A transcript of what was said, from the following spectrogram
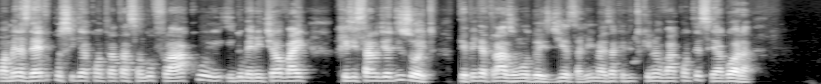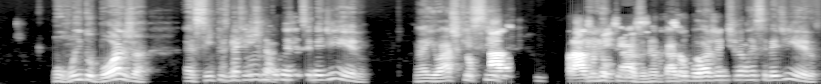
Palmeiras deve conseguir a contratação do Flaco e, e do Merentiel vai registrar no dia 18. Depende atrás um ou dois dias ali, mas acredito que não vai acontecer. Agora, o ruim do Borja é simplesmente a gente não poder receber dinheiro. Né? eu acho que se. Prazo, no caso, né? No caso do Borja, a gente não receber dinheiro.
